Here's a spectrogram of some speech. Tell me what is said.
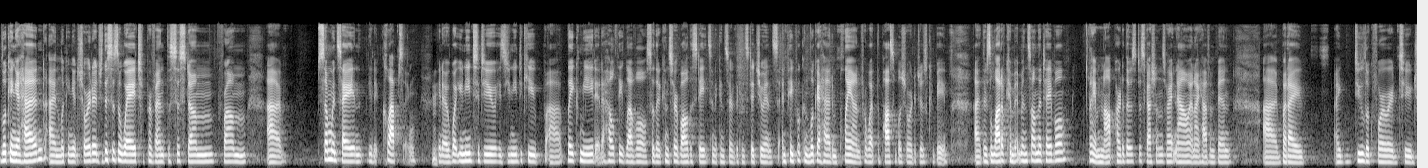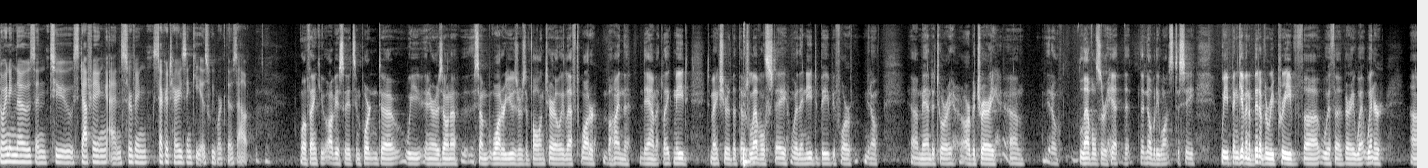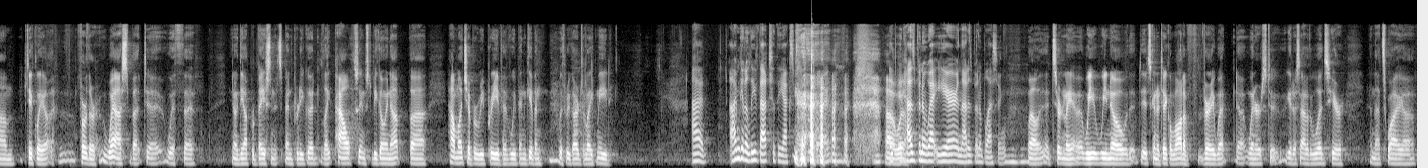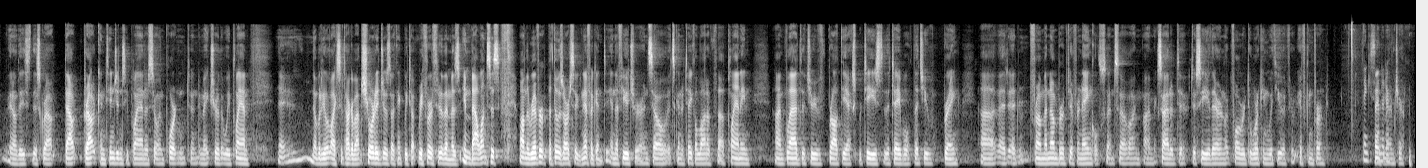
looking ahead and looking at shortage, this is a way to prevent the system from, uh, some would say, you know, collapsing. Hmm. You know, what you need to do is you need to keep uh, Lake Mead at a healthy level so that it can serve all the states and it can serve the constituents, and people can look ahead and plan for what the possible shortages could be. Uh, there's a lot of commitments on the table. I am not part of those discussions right now, and I haven't been. Uh, but I I do look forward to joining those and to staffing and serving Secretary Zinke as we work those out. Well, thank you. Obviously, it's important. Uh, we in Arizona, some water users have voluntarily left water behind the dam at Lake Mead to make sure that those levels stay where they need to be before, you know, uh, mandatory or arbitrary, um, you know, levels are hit that, that nobody wants to see. We've been given a bit of a reprieve uh, with a very wet winter um, particularly uh, further west, but uh, with uh, you know the upper basin, it's been pretty good. Lake Powell seems to be going up. Uh, how much of a reprieve have we been given with regard to Lake Mead? Uh, I'm going to leave that to the experts. it, well, it, has been a wet year, and that has been a blessing. Well, it certainly, uh, we, we know that it's going to take a lot of very wet uh, winters to get us out of the woods here And that's why, uh, you know, these, this drought, drought drought contingency plan is so important and to make sure that we plan. Uh, Nobody likes to talk about shortages. I think we ta- refer to them as imbalances on the river, but those are significant in the future. And so it's going to take a lot of uh, planning. I'm glad that you've brought the expertise to the table that you bring uh, at, at, from a number of different angles. And so I'm, I'm excited to, to see you there and look forward to working with you if, if confirmed. Thank you, Senator. Thank you, Senator. Madam Chair.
